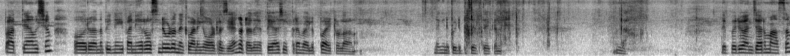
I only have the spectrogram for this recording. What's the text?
ഇപ്പോൾ അത്യാവശ്യം ഓരോന്ന് പിന്നെ ഈ പനീർ റോസിന്റെ കൂടെ നിൽക്കുവാണെങ്കിൽ ഓർഡർ ചെയ്യാം കേട്ടോ. അത് അത്യാവശ്യം ഇത്രയും വലുപ്പമായിട്ടുള്ളതാണ്. ഇതിങ്ങനെ പിടിപ്പിച്ചെടുത്തേക്കുന്നത് എന്താ ഇതിപ്പോൾ ഒരു അഞ്ചാറ് മാസം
